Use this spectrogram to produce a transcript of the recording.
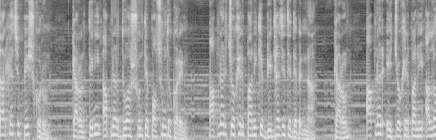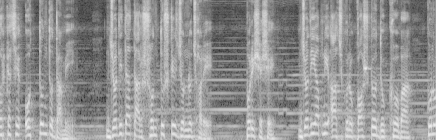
তার কাছে পেশ করুন, কারণ তিনি আপনার দোয়া শুনতে পছন্দ করেন। আপনার চোখের পানিকে বৃথা যেতে দেবেন না, কারণ আপনার এই চোখের পানি আল্লাহর কাছে অত্যন্ত দামি। যদি তা তার সন্তুষ্টির জন্য ঝরে, পরিশেষে, যদি আপনি আজ কোনো কষ্ট, দুঃখ বা কোনো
